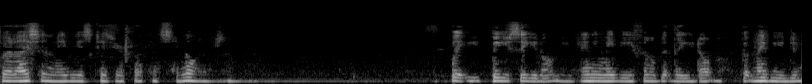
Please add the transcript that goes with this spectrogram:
But I said maybe it's because you're fucking single or something. But you, but you say you don't need, and maybe you feel a bit that you don't, but maybe you do.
